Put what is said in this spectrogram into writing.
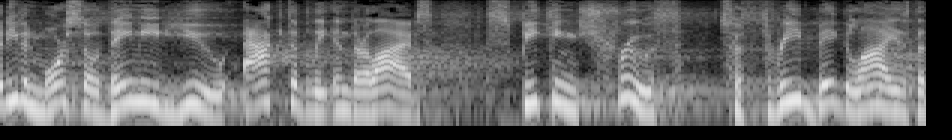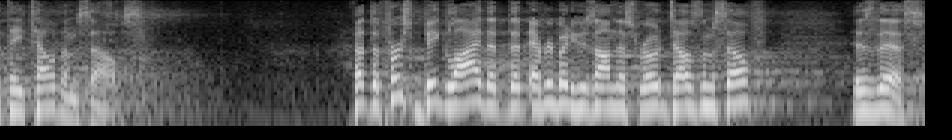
But even more so, they need you actively in their lives speaking truth to three big lies that they tell themselves. Uh, the first big lie that, that everybody who's on this road tells themselves is this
